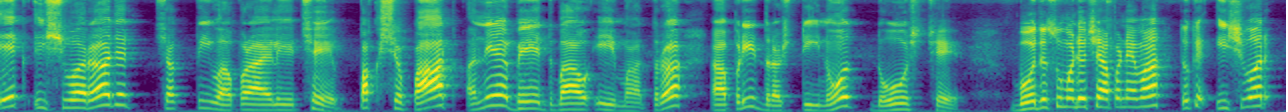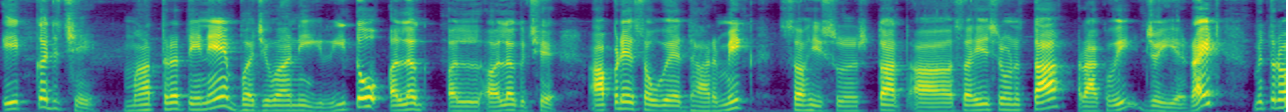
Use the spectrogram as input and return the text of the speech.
એક ઈશ્વર જ શક્તિ વપરાયેલી છે. પક્ષપાત અને ભેદભાવ એ માત્ર આપણી દ્રષ્ટિનો દોષ છે. બોધ શું મળ્યો છે આપણને એમાં? તો કે ઈશ્વર એક જ છે. માત્ર તેને ભજવાની રીતો અલગ, અલ- અલગ છે. આપણે સૌએ ધાર્મિક સહિષ્ણુતા સહિષ્ણુતા રાખવી જોઈએ રાઈટ મિત્રો,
